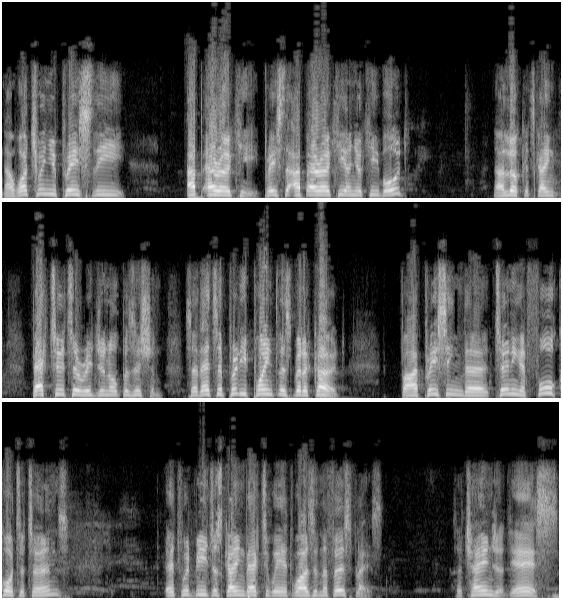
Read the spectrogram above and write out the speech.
Now watch when you press the up arrow key. Press the up arrow key on your keyboard. Now look, it's going back to its original position. So that's a pretty pointless bit of code. By pressing the, turning it four quarter turns, it would be just going back to where it was in the first place. So change it, yes.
